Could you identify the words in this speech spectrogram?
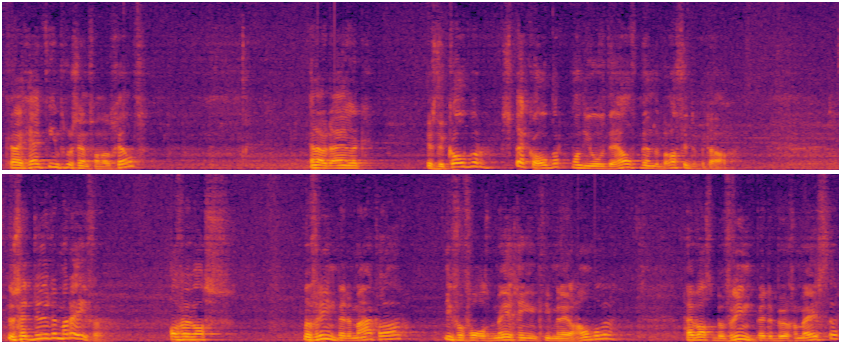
krijg jij 10% van dat geld. En uiteindelijk is de koper spekkoper, want die hoeft de helft met de belasting te betalen. Dus het duurde maar even. Of hij was bevriend met de makelaar, die vervolgens meeging in crimineel handelen. Hij was bevriend met de burgemeester,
